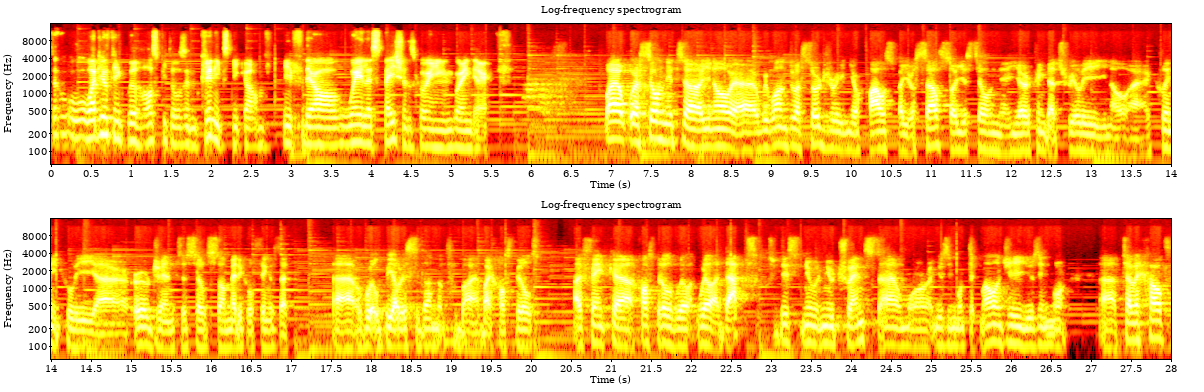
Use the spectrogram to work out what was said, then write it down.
so what do you think will hospitals and clinics become if there are way less patients going going there? Well, we still need to, you know, uh, we won't do a surgery in your house by yourself, so you still need everything that's really, you know, uh, clinically uh, urgent. So some medical things that uh, will be obviously done by, by hospitals. I think uh, hospitals will, will adapt to these new new trends, uh, more using more technology, using more telehealth,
